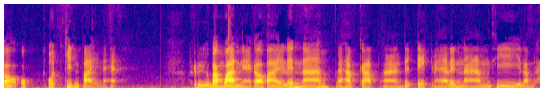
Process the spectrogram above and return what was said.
ก็อดอดกินไปนะฮะหรือบางวันเนี่ยก็ไปเล่นน้ำนะครับกับเด็กๆนะฮะเล่นน้ำที่ลำธ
